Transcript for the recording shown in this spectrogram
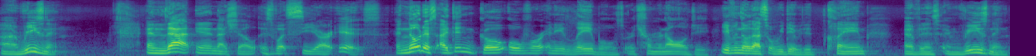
uh, reasoning. And that, in a nutshell, is what CER is. And notice I didn't go over any labels or terminology, even though that's what we did. We did claim, evidence, and reasoning.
